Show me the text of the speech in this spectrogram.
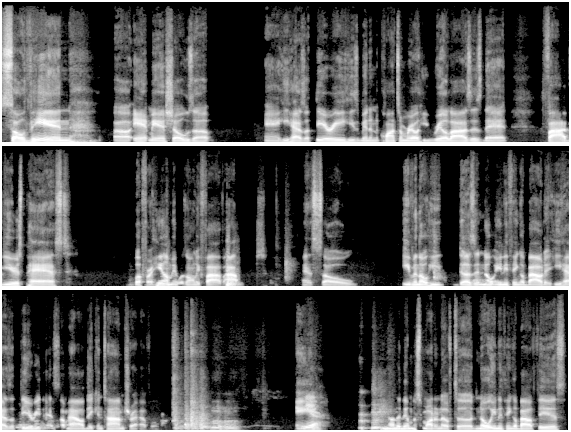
so then uh Ant-Man shows up and he has a theory. He's been in the quantum realm. He realizes that five years passed, but for him it was only five hours. And so even though he doesn't know anything about it, he has a theory that somehow they can time travel. Mhm. And Yeah. none of them are smart enough to know anything about this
